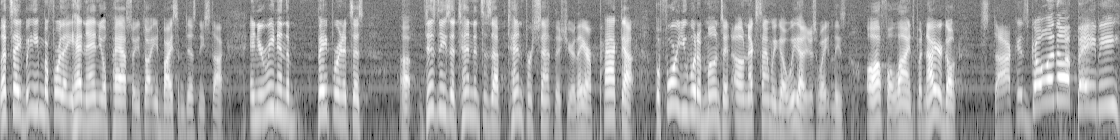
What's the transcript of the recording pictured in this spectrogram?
Let's say, but even before that, you had an annual pass, so you thought you'd buy some Disney stock. And you're reading in the paper, and it says, uh, Disney's attendance is up 10% this year. They are packed out. Before you would have moaned saying, oh, next time we go, we got to just wait in these awful lines. But now you're going, stock is going up, baby.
